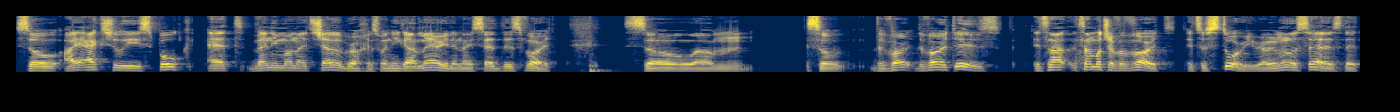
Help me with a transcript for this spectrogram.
So I actually spoke at Benny Monheit Shevabrachis when he got married, and I said this vart. So, um, so the vart, the vart is it's not it's not much of a vart. It's a story. Rabbi Miller says that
